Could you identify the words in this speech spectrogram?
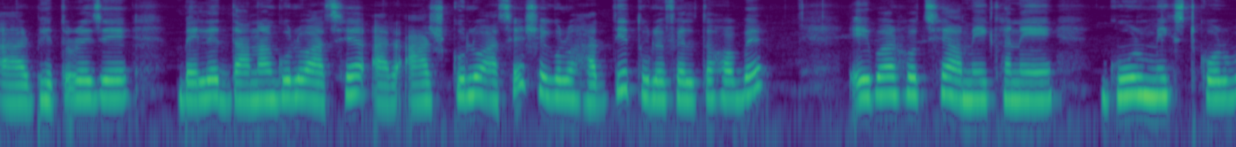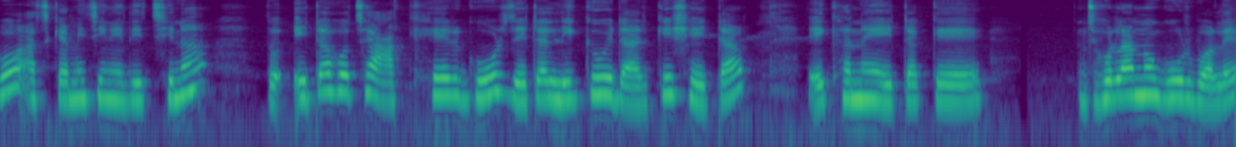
আর ভেতরে যে বেলের দানাগুলো আছে আর আঁশগুলো আছে, সেগুলো হাত দিয়ে তুলে ফেলতে হবে। এবার হচ্ছে আমি এখানে গুড় মিক্সড করব। আজকে আমি চিনি দিচ্ছি না। তো এটা হচ্ছে আখের গুড়, যেটা লিকুইড আর কি সেইটা এখানে এটাকে ঝোলানো গুড় বলে।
